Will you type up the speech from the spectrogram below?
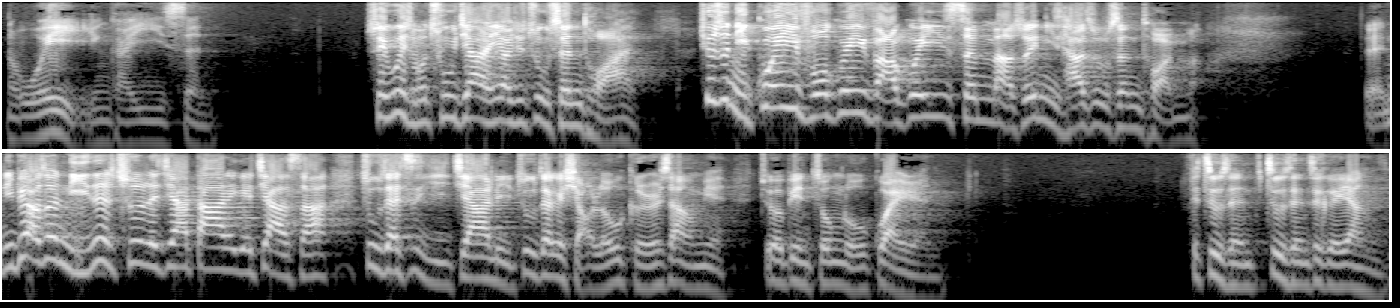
那我也应该依生。所以，为什么出家人要去住僧团？就是你皈依佛、皈依法、皈依僧嘛，所以你才住僧团嘛。对你不要说你那出了家搭了一个袈裟，住在自己家里，住在个小楼阁上面，最后变钟楼怪人，就住成住成这个样子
